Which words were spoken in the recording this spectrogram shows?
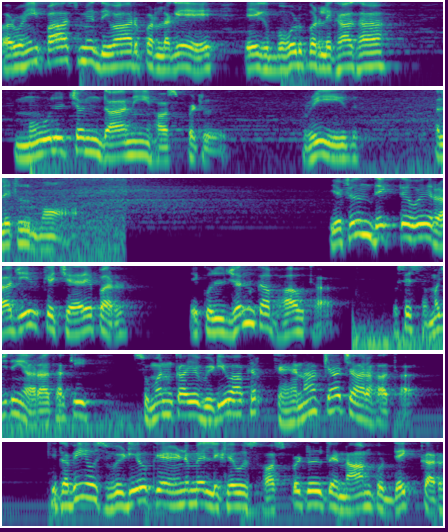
और वहीं पास में दीवार पर लगे एक बोर्ड पर लिखा था Moolchand Dani hospital read a little more. यह फ़िल्म देखते हुए राजीव के चेहरे पर एक उलझन का भाव था। उसे समझ नहीं आ रहा था कि सुमन का यह वीडियो आखिर कहना क्या चाह रहा था, कि तभी उस वीडियो के एंड में लिखे उस हॉस्पिटल के नाम को देखकर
